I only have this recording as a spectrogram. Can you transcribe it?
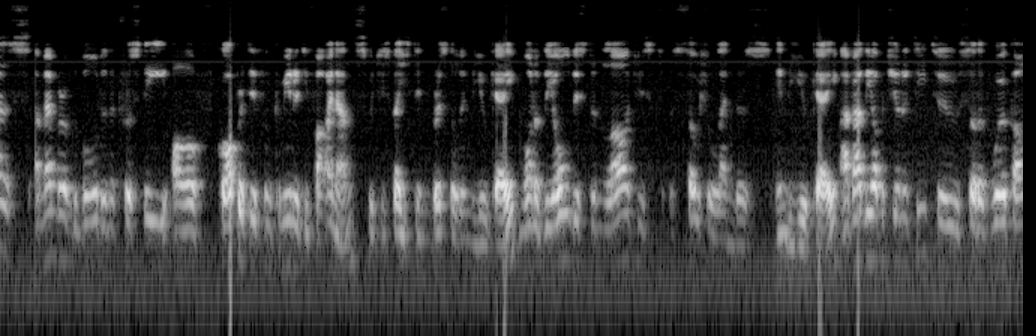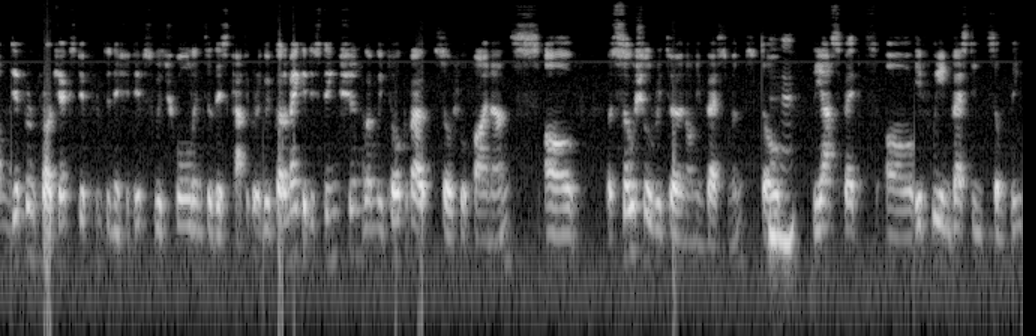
as a member of the board and a trustee of Cooperative and Community Finance, which is based in Bristol in the UK, one of the oldest and largest social lenders in the UK, I've had the opportunity to sort of work on different projects, different initiatives which fall into this category. We've got to make a distinction when we talk about social finance of a social return on investment. So mm-hmm. the aspect of if we invest in something,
